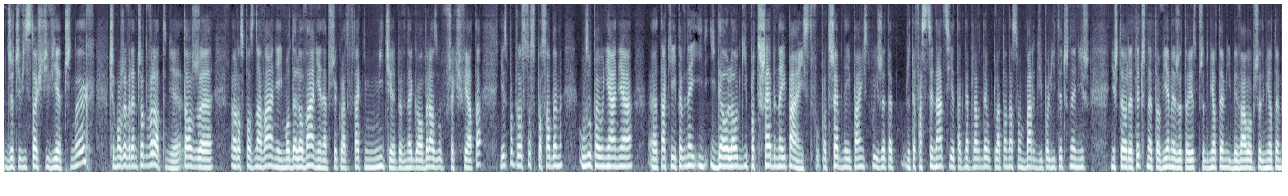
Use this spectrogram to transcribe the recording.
rzeczywistości wiecznych, czy może wręcz odwrotnie. To, że rozpoznawanie i modelowanie na przykład w takim micie pewnego obrazu wszechświata jest po prostu sposobem uzupełniania e, takiej pewnej ideologii potrzebnej państwu, potrzebnej państwu i że te, że te fascynacje tak naprawdę u Platona są bardziej polityczne niż, niż teoretyczne, to wiemy, że to jest przedmiotem i bywało przedmiotem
